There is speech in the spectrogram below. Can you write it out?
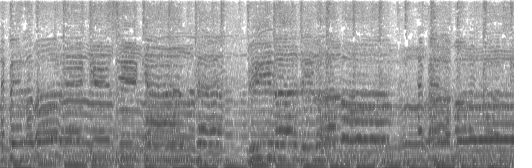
è per l'amore che si canta. Viva, viva l'amore, è per l'amore che si vive.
